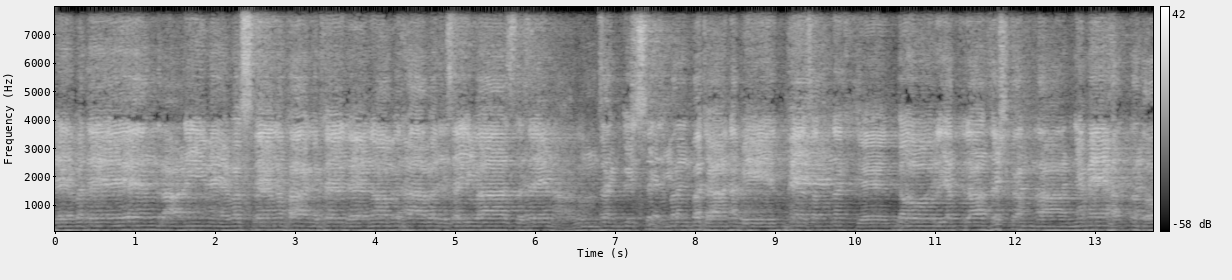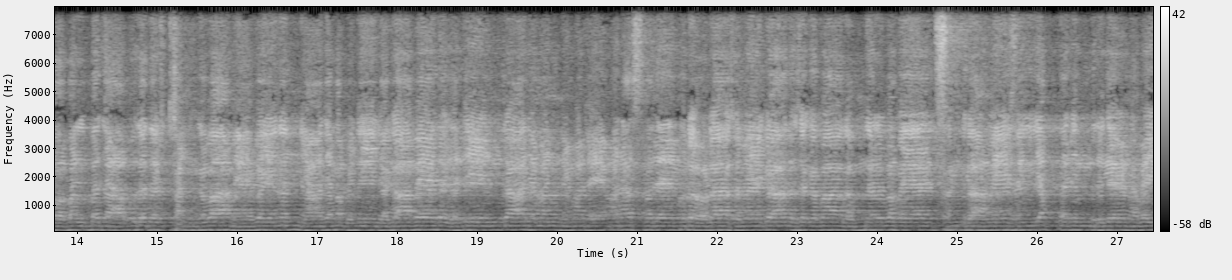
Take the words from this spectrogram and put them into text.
देवतेन्द्राणीमेव स्वेन भागधेनोपधावति सैवास्य सेना बल्बजानवेद्मे सन्नह्येद्गौर्यत्राधिष्ठम् नान्यमे हत्ततो बल्बजा उदतिष्ठम् गवामे वैनन्यायमपि जगावेदगजेन्द्रायमन्यमने मनस्वदे पुरोडाशमेकादशकपालम् निर्वपेत् सङ्ग्रामे संयप्तजिन्द्रियेण वै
